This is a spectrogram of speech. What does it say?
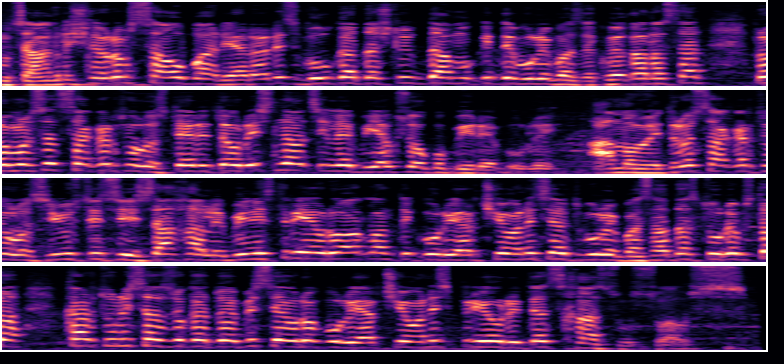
თუმცა აღნიშნა, რომ საუბარი არ არის გულგადაშლილ დამოკიდებულებაზე ქვეყანასთან, რომელსაც საქართველოს ტერიტორიის ნაწილები აქვს ოკუპირებული. ამავე დროს საქართველოს იუსტიციის ახალი მინისტრი ევროატლანტიკური არჩევანის ერთგულებას ადასტურებს და ქართული საზოგადოების ევროპული არჩევანის პრიორიტეტს ხაზს უსვავს.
